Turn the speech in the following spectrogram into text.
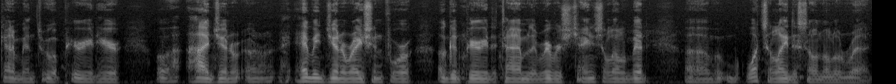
kind of been through a period here, high gener- uh, heavy generation for a good period of time. The river's changed a little bit. Uh, what's the latest on the Little Red?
